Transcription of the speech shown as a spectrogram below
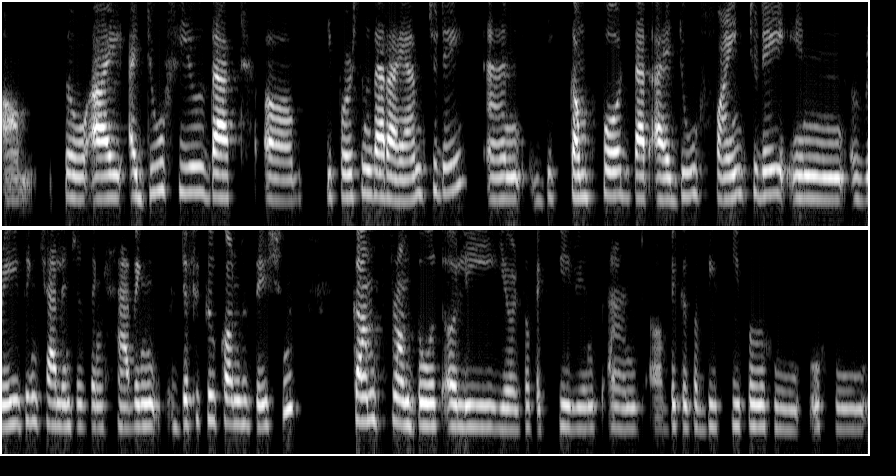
Um, so I, I do feel that the person that I am today and the comfort that I do find today in raising challenges and having difficult conversation comes from those early years of experience and uh, because of these people who who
